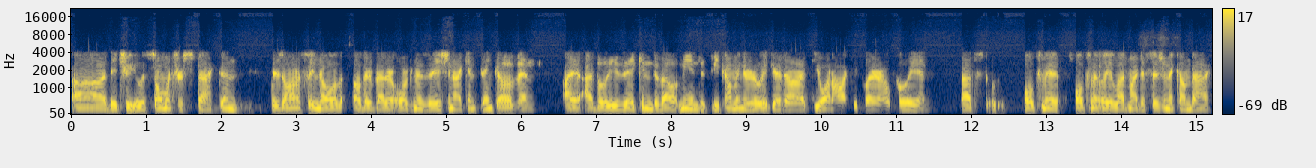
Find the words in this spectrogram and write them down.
uh, they treat you with so much respect. And there's honestly no other better organization I can think of, and I, I believe they can develop me into becoming a really good uh, D1 hockey player, hopefully. And that's ultimate, ultimately led my decision to come back.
